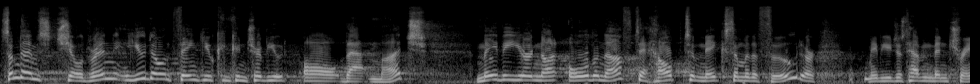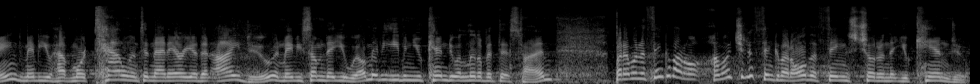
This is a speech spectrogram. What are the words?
Sometimes, children, you don't think you can contribute all that much. Maybe you're not old enough to help to make some of the food, or maybe you just haven't been trained. Maybe you have more talent in that area than I do, and maybe someday you will. Maybe even you can do a little bit this time. But I want to think about all, I want you to think about all the things, children, that you can do.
